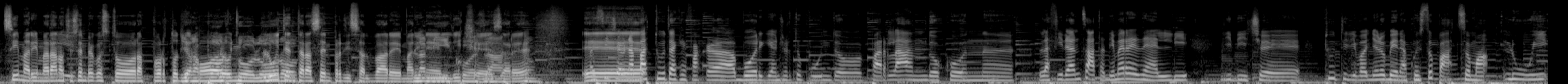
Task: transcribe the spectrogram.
Sì, ma rimarranno Sì. c'è sempre questo rapporto di Il amore. rapporto ogni- Lui loro- tenterà sempre di salvare Marinelli, L'amico, Cesare. esatto. Ma sì, c'è una battuta che fa eh, Borghi a un certo punto, parlando con eh, la fidanzata di Marinelli, gli dice: Tutti gli vogliono bene a questo pazzo, ma lui.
